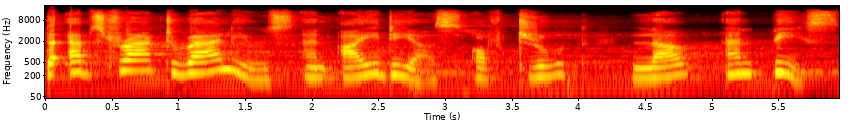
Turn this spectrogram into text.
The abstract values and ideas of truth, love, and peace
